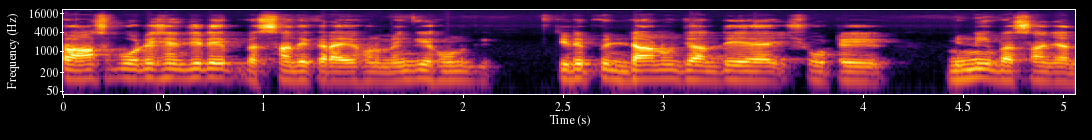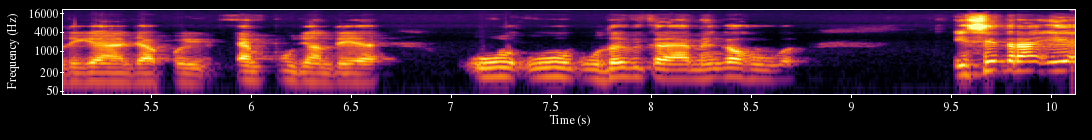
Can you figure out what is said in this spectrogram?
ਟਰਾਂਸਪੋਰਟੇਸ਼ਨ ਜਿਹੜੇ ਬੱਸਾਂ ਦੇ ਕਿਰਾਏ ਹੁਣ ਮਹਿੰਗੇ ਹੋਣਗੇ। ਜਿਹੜੇ ਪਿੰਡਾਂ ਨੂੰ ਜਾਂਦੇ ਆ, ਛੋਟੇ ਮਿੰਨੀ ਬੱਸਾਂ ਜਾਂਦੀਆਂ ਜਾਂ ਕੋਈ ਟੈਂਪੂ ਜਾਂਦੇ ਆ, ਉਹ ਉਹ, ਉਹਦਾ ਵੀ ਕਿਰਾਇਆ ਮਹਿੰਗਾ ਹੋਊਗਾ। ਇਸੇ ਤਰ੍ਹਾਂ ਇਹ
